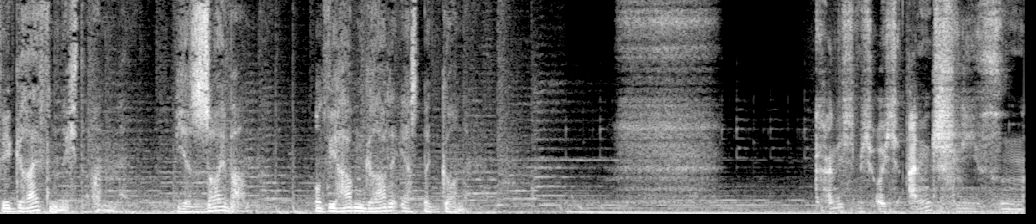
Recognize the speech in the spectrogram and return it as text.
Wir greifen nicht an. Wir säubern. Und wir haben gerade erst begonnen. Kann ich mich euch anschließen?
